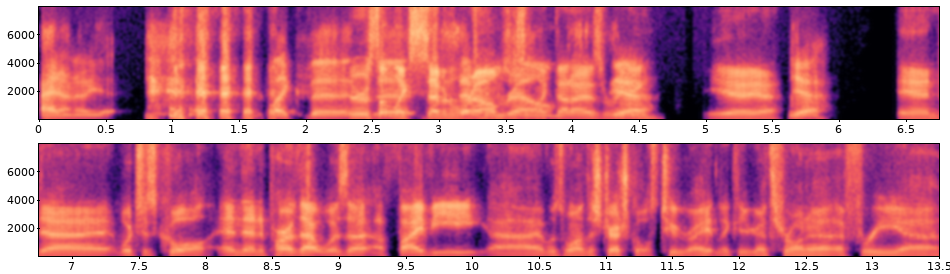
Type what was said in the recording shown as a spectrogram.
I don't know yet. like the there was something the, like seven, seven realms, realms, or something like that. I was reading. Yeah, yeah, yeah. yeah. And uh, which is cool. And then part of that was a, a 5e. Uh, it was one of the stretch goals too, right? Like you're going to throw in a, a free uh,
